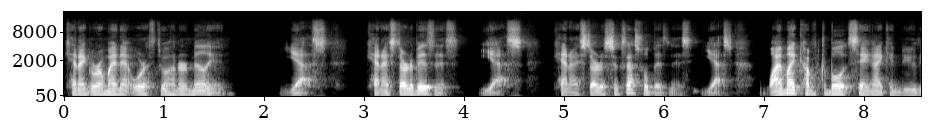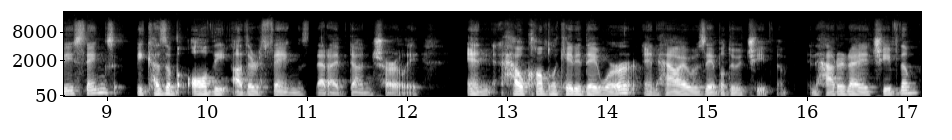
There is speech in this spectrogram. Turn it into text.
can I grow my net worth to 100 million? Yes. Can I start a business? Yes. Can I start a successful business? Yes. Why am I comfortable at saying I can do these things? Because of all the other things that I've done, Charlie, and how complicated they were and how I was able to achieve them. And how did I achieve them?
